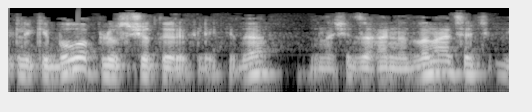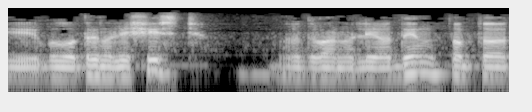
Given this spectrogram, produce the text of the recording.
кліки було, плюс 4 кліки, да? значить загально 12, і було 306, 201, тобто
